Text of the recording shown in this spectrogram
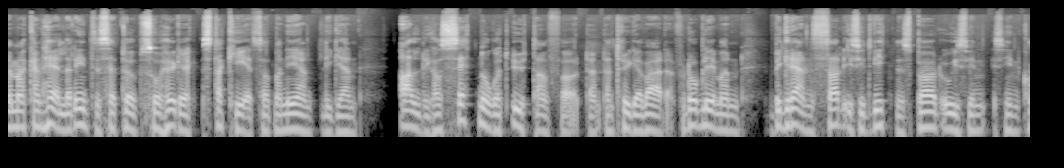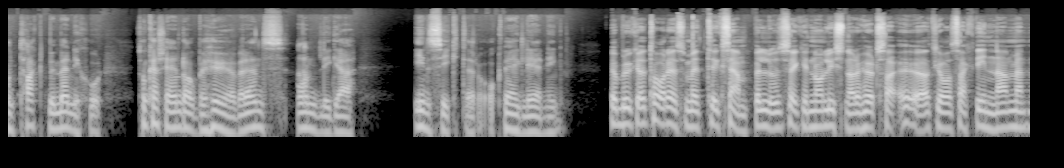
Men man kan heller inte sätta upp så höga staket så att man egentligen aldrig har sett något utanför den, den trygga världen. För då blir man begränsad i sitt vittnesbörd och i sin, i sin kontakt med människor som kanske en dag behöver ens andliga insikter och vägledning. Jag brukar ta det som ett exempel, säkert någon lyssnare har hört eh, att jag har sagt innan, men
